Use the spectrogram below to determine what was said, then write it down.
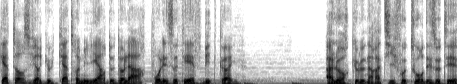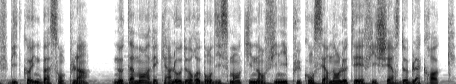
14,4 milliards de dollars pour les ETF Bitcoin. Alors que le narratif autour des ETF Bitcoin bat son plein, notamment avec un lot de rebondissements qui n'en finit plus concernant l'ETF eShares de BlackRock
